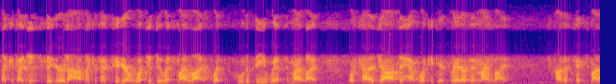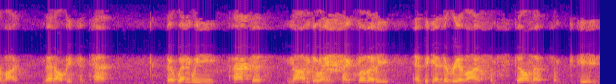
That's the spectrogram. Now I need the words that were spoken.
Like if I just figure it out, like if I figure out what to do with my life, what who to be with in my life, what kind of job to have, what to get rid of in my life, how to fix my life, then I'll be content. But when we practice non-doing, tranquility, and begin to realize some stillness, some peace,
